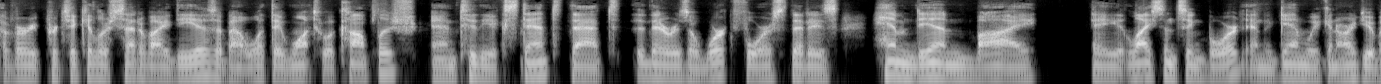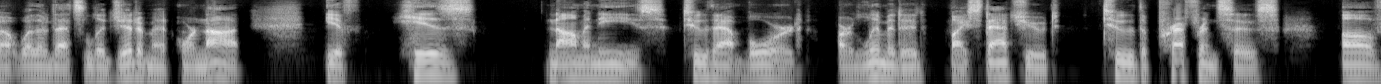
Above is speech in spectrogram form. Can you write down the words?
a very particular set of ideas about what they want to accomplish. And to the extent that there is a workforce that is hemmed in by a licensing board, and again, we can argue about whether that's legitimate or not, if his nominees to that board are limited by statute to the preferences of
